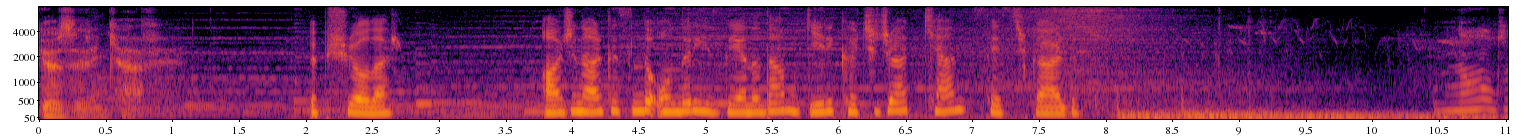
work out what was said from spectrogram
gözlerin kafi. Öpüşüyorlar. Ağacın arkasında onları izleyen adam geri kaçacakken ses çıkardı. Ne oldu?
